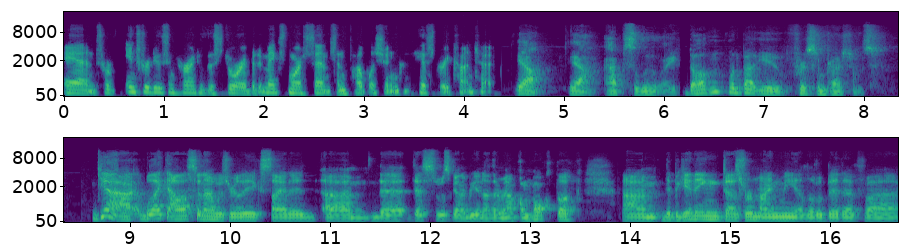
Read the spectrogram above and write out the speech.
and sort of introducing her into the story but it makes more sense in publishing history context Yeah, yeah, absolutely. Dalton, what about you? First impressions? Yeah, like Allison, I was really excited um, that this was going to be another Malcolm Hulke book. Um, the beginning does remind me a little bit of uh,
